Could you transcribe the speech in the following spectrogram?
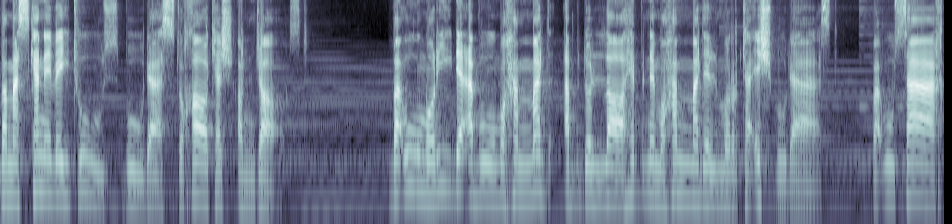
و مسکن ویتوس بوده است و خاکش آنجاست. و او مرید ابو محمد عبدالله ابن محمد المرتعش بوده است. و او سخت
